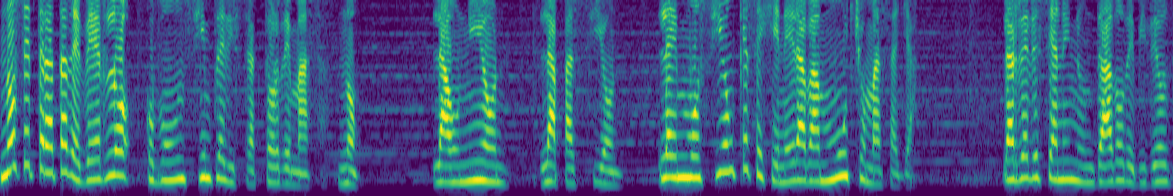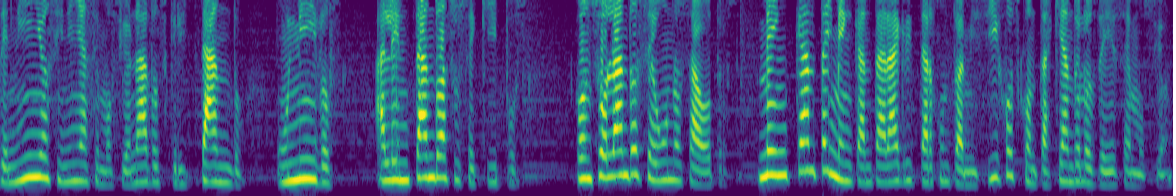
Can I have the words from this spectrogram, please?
No se trata de verlo como un simple distractor de masas, no. La unión, la pasión, la emoción que se genera va mucho más allá. Las redes se han inundado de videos de niños y niñas emocionados, gritando, unidos, alentando a sus equipos, consolándose unos a otros. Me encanta y me encantará gritar junto a mis hijos, contagiándolos de esa emoción.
